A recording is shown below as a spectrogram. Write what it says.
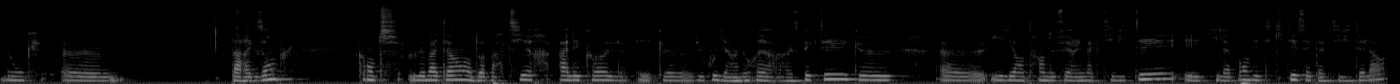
Donc, par exemple, quand le matin on doit partir à l'école et que du coup il y a un horaire à respecter, que il est en train de faire une activité et qu'il n'a pas envie de quitter cette activité-là,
